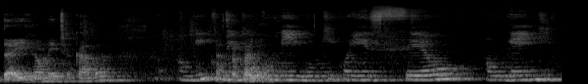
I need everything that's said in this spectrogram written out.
daí realmente acaba Alguém comentou comigo que conheceu alguém que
